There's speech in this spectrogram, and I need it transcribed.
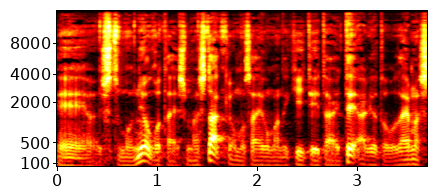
えー、質問にお答えしました。今日も最後まで聞いていただいてありがとうございまし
